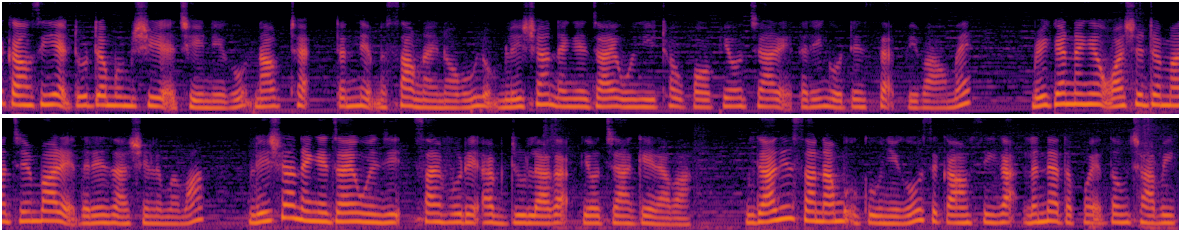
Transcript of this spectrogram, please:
စစ်ကောင်စီရဲ့တိုးတက်မှုမရှိတဲ့အခြေအနေကိုနောက်ထပ်တစ်နှစ်မစောင့်နိုင်တော့ဘူးလို့မလေးရှားနိုင်ငံသားရေးဝန်ကြီးထုတ်ဖော်ပြောကြားတဲ့သတင်းကိုတင်ဆက်ပေးပါောင်းမယ်။အမေရိကန်နိုင်ငံဝါရှင်တန်မှာကျင်းပတဲ့သတင်းစာရှင်းလင်းပွဲမှာမလေးရှားနိုင်ငံသားရေးဝန်ကြီးဆိုင်ဖူဒင်အဗ်ဒူလာကပြောကြားခဲ့တာပါ။လူသားချင်းစာနာမှုအကူအညီကိုစစ်ကောင်စီကလက်နက်တစ်ဖွဲအသုံးချပြီး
